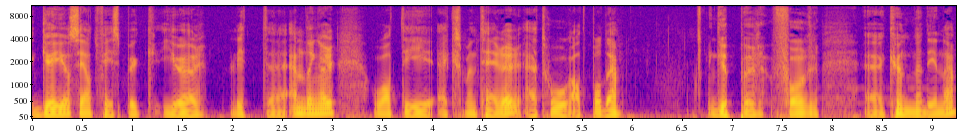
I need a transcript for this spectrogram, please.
Gøy å se at Facebook gjør litt eh, endringer, og at de eksperimenterer. Jeg tror at både grupper for eh, kundene dine,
